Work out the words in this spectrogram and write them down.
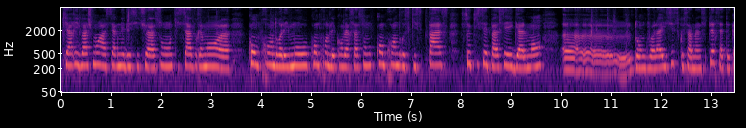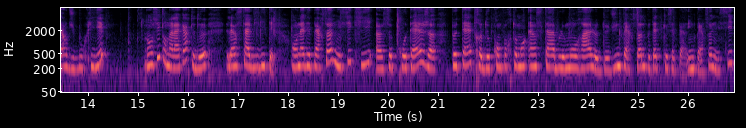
qui arrivent vachement à cerner des situations, qui savent vraiment comprendre les mots, comprendre les conversations, comprendre ce qui se passe, ce qui s'est passé également. donc voilà ici ce que ça m'inspire, cette carte du bouclier. Ensuite, on a la carte de l'instabilité. On a des personnes ici qui se protègent peut-être de comportements instables moral d'une personne. Peut-être que cette une personne ici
